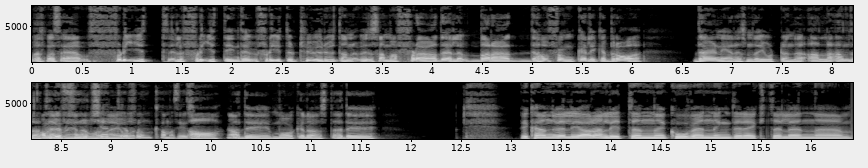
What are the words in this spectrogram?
vad ska man säga, flyt, eller flyt, det inte flyt ur tur utan samma flöde, eller bara det har funkat lika bra där nere som det har gjort under alla andra Om det tävlingar de med i fortsätter att funka, om man säger så. Ja, ja. det är makalöst. Ja, det, Vi kan väl göra en liten eh, kovändning direkt eller en uh,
